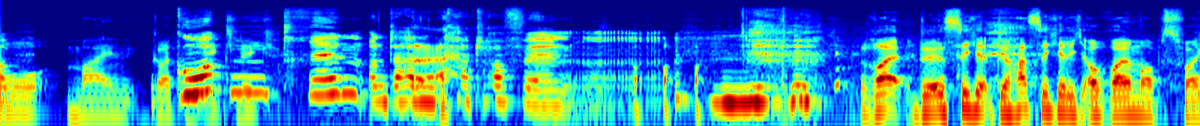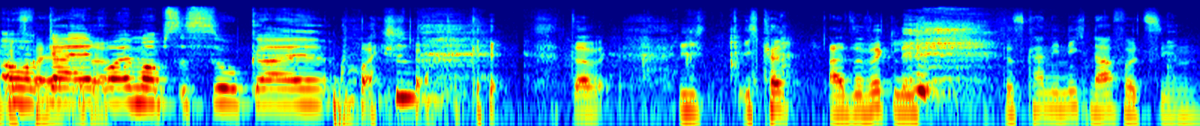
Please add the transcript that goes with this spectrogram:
Oh mein Gott, Gurken eklig. drin und dann Kartoffeln. Roll, du, ist sicher, du hast sicherlich auch Rollmops voll Oh, gefeiert, geil, oder? Rollmops ist so geil. Oh, ich, okay. da, ich, ich kann, also wirklich, das kann ich nicht nachvollziehen.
